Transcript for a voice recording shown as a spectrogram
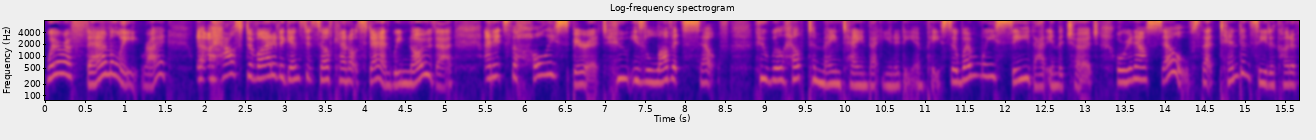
We're a family, right? A house divided against itself cannot stand. We know that. And it's the Holy Spirit who is love itself who will help to maintain that unity and peace. So when we see that in the church or in ourselves, that tendency to kind of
